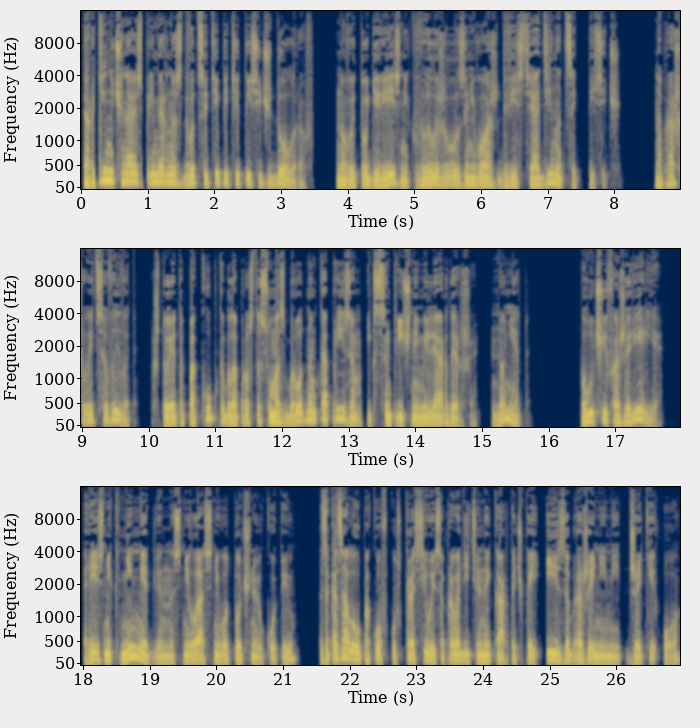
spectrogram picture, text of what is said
Торги начинались примерно с 25 тысяч долларов, но в итоге Резник выложил за него аж 211 тысяч. Напрашивается вывод, что эта покупка была просто сумасбродным капризом эксцентричной миллиардерши, но нет. Получив ожерелье, Резник немедленно сняла с него точную копию, заказала упаковку с красивой сопроводительной карточкой и изображениями Джеки О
